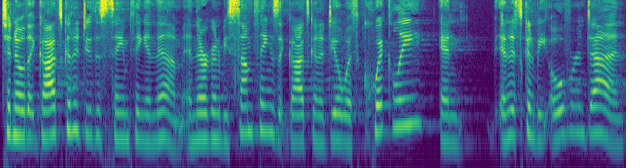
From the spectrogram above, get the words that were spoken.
to know that God's going to do the same thing in them. And there are going to be some things that God's going to deal with quickly and and it's going to be over and done.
